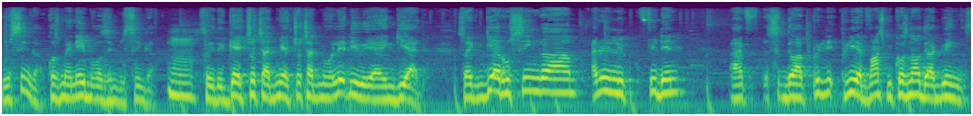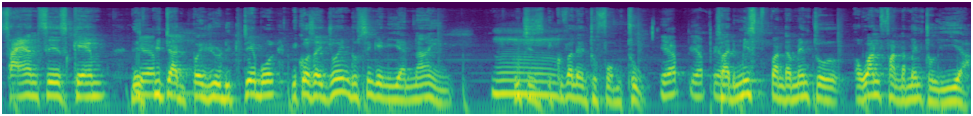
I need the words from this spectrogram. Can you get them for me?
Rusinga because my neighbor was in Rusinga. Mm. So the guy tortured me, I tortured me already. We are in geared. So I get Rusinga. I didn't really fit in. I've, so they were pretty, pretty advanced because now they are doing sciences, chem, they Yep. repeated periodic table because I joined Rusinga in year nine, Mm. which is equivalent to form two. Yep, yep, So yep. I'd missed fundamental uh, one fundamental year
